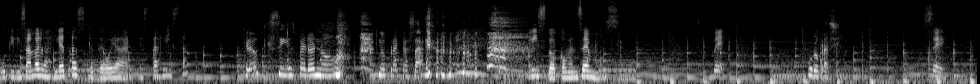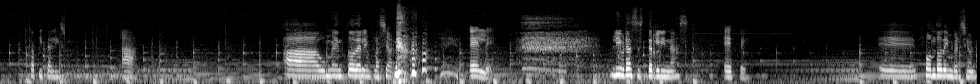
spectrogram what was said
utilizando las letras que te voy a dar. ¿Estás lista? Creo que sí, espero no, no fracasar. Listo, comencemos. B. Burocracia. C. Capitalismo. A. aumento de la inflación. L. Libras esterlinas. F. Eh, fondo de inversión.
